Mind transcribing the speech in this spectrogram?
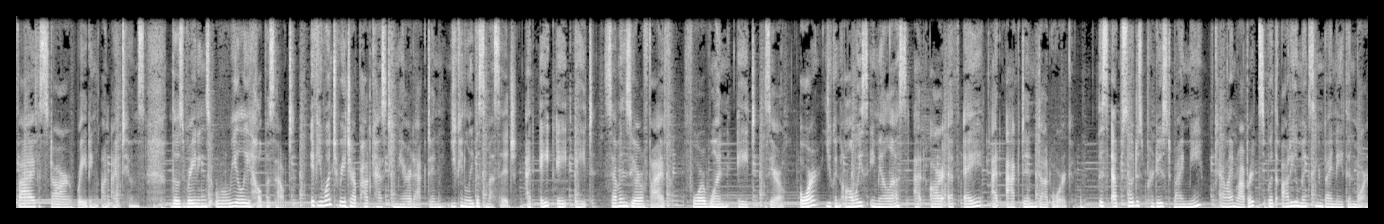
five star rating on iTunes. Those ratings really help us out. If you want to reach our podcast team here at Acton, you can leave us a message at 888 705 4180, or you can always email us at rfa at acton.org. This episode is produced by me, Caroline Roberts, with audio mixing by Nathan Moore.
